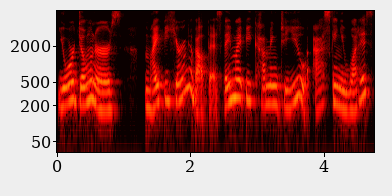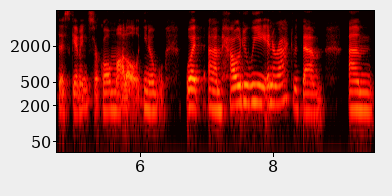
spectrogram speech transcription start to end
your donors might be hearing about this. They might be coming to you asking you, what is this giving circle model? You know, what, um, how do we interact with them? Um,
